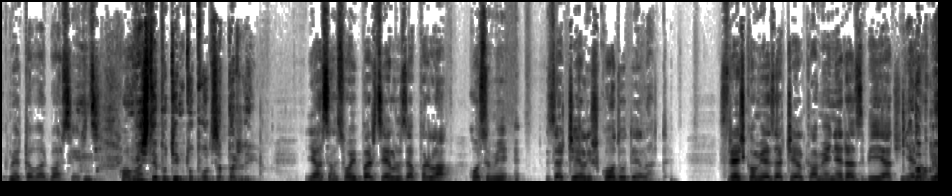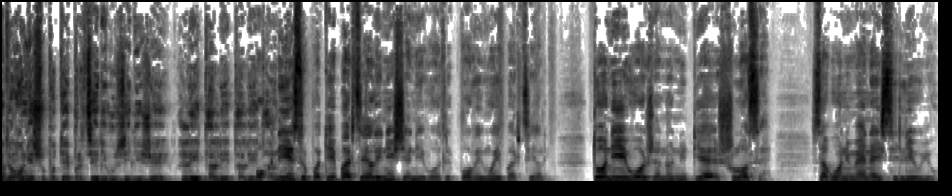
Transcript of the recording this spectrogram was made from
kmetovati basirci. Vi ste potem to pot zaprli. Ja sam svoju parcelu zaprla, ko su mi začeli škodu delati. Srećko mi je začel kamenje razbijati, njeno pogledajte, kamenje. oni su po tej parceli vozili že leta, leta, leta. O, nisu po ti parceli ništa ni vozili, po ovi moji parceli. To nije voženo, niti je šlo se. Samo oni mene isiljuju.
